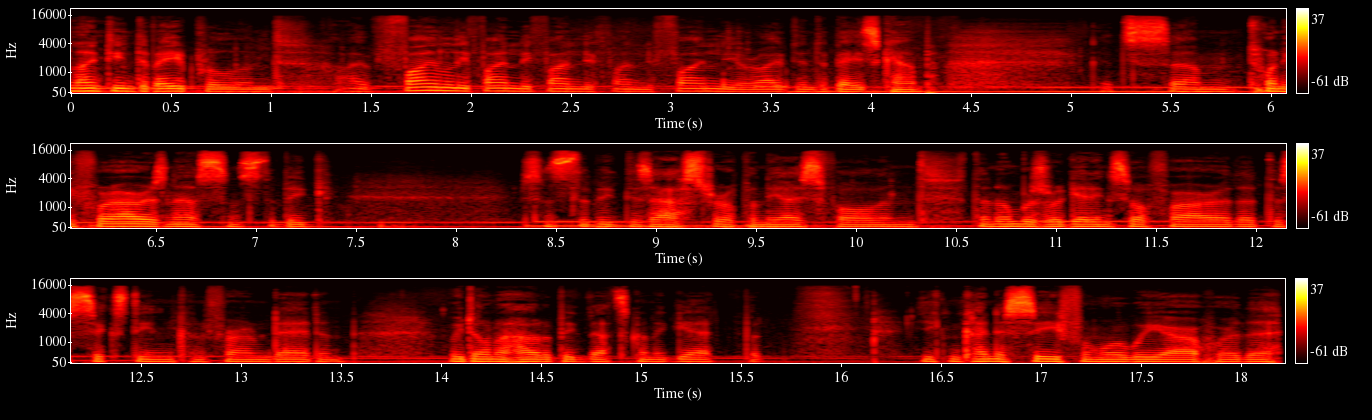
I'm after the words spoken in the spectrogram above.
The 19th of April, and I've finally, finally, finally, finally, finally arrived into base camp. It's um, 24 hours now since the big, since the big disaster up on the icefall, and the numbers we're getting so far are that there's 16 confirmed dead, and we don't know how big that's going to get, but you can kind of see from where we are where the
